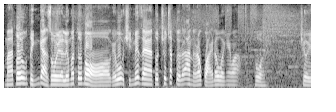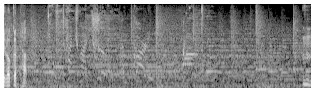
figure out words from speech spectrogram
Mà tôi cũng tính cả rồi là nếu mà tôi bỏ cái bộ 9m ra, Tôi chưa chắc tôi đã ăn được rau quái đâu anh em ạ. Thôi, Chơi nó cẩn thận.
